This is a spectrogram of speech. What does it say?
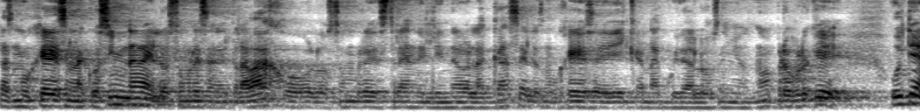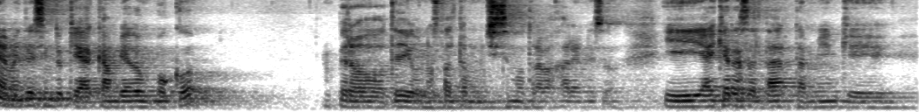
las mujeres en la cocina y los hombres en el trabajo, los hombres traen el dinero a la casa y las mujeres se dedican a cuidar a los niños, ¿no? Pero creo que últimamente siento que ha cambiado un poco, pero te digo, nos falta muchísimo trabajar en eso. Y hay que resaltar también que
